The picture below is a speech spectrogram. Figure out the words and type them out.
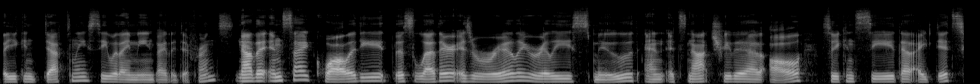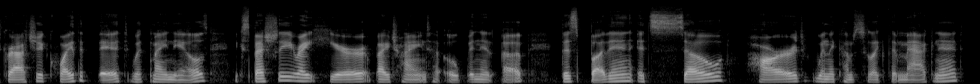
But you can definitely see what I mean by the difference. Now, the inside quality, this leather is really, really smooth and it's not treated at all. So you can see that I did scratch it quite a bit with my nails, especially right here by trying to open it up. This button, it's so hard when it comes to like the magnet.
